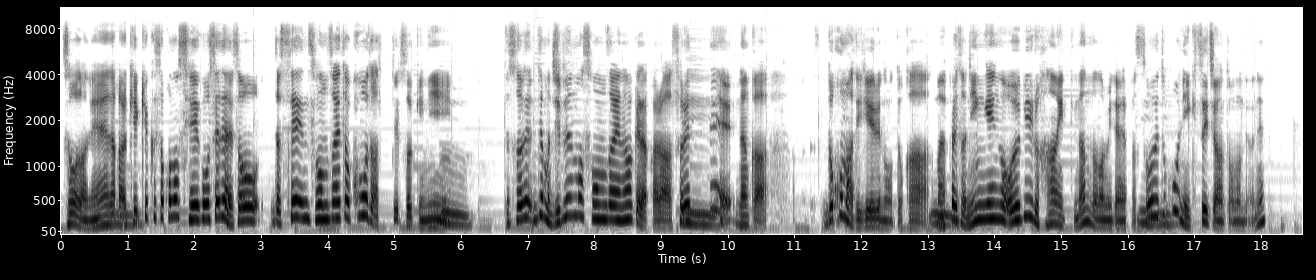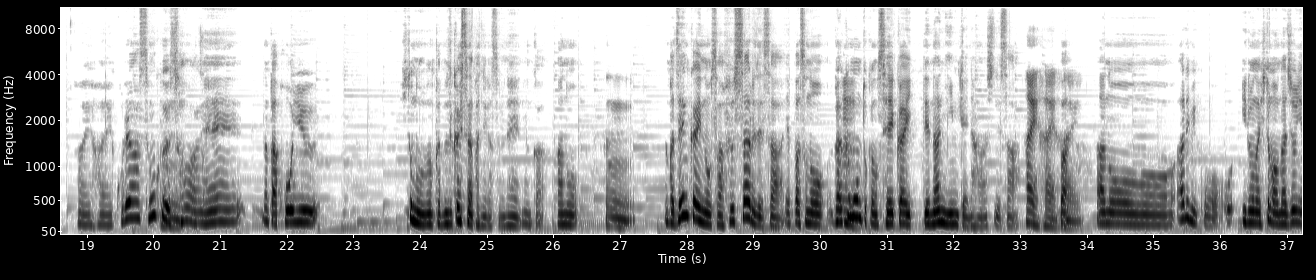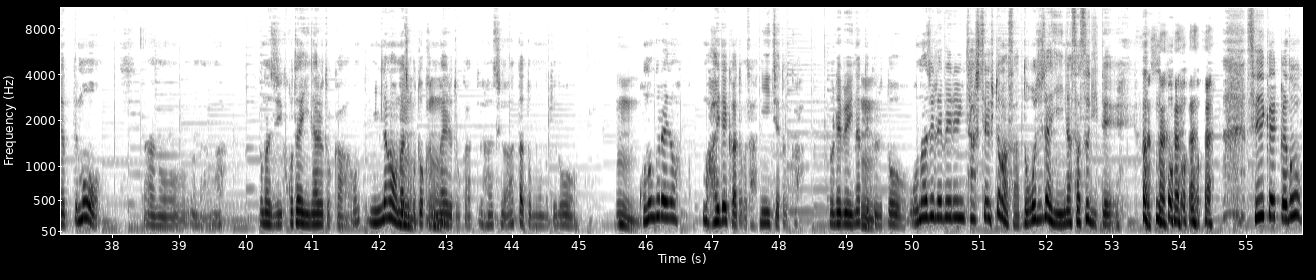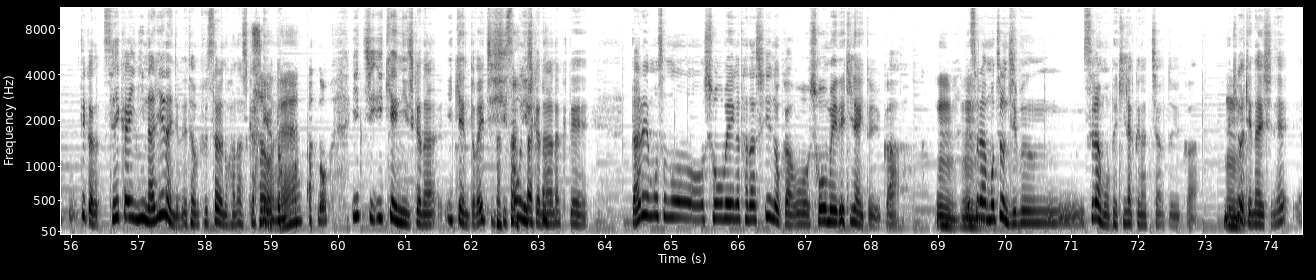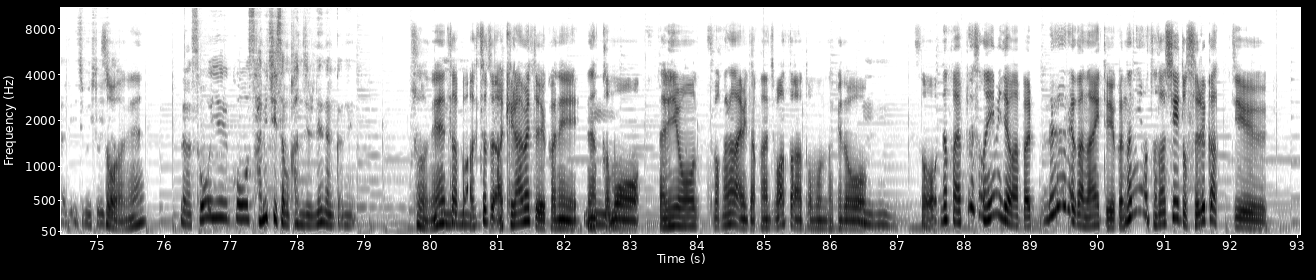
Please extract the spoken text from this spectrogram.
そうだね。だから結局そこの整合性だよね。そう、じゃ存在とはこうだって言った時うに、ん。でそれ、でも自分も存在なわけだから、それって、なんか、どこまで言えるのとか、うんまあ、やっぱりその人間が及びる範囲って何なのみたいな、やっぱそういうところに行き着いちゃうなと思うんだよね。はいはい。これはすごく、うんそうだね。なんかこういう人のなんか難しさな感じがするね。なんか、あの、うん。なんか前回のさ、フッサールでさ、やっぱその学問とかの正解って何、みたいな話でさ、はいはいはい。あのーある意味こう、いろんな人が同じようにやっても、あのーなんだろうな、同じ答えになるとか、おみんなが同じことを考えるとかっていう話があったと思うんだけど、うん。このぐらいの、まあ、ハイデッカーとかさ、ニーチェとかのレベルになってくると、同じレベルに達してる人がさ、同時代にいなさすぎて、正解かどう、っていうか、正解になり得ないんだよね、多分フッサルの話から言うと。そうねあの、一意見にしかな、意見とか一思想にしかならなくて、誰もその証明が正しいのかを証明できないというか、うん、うん。でそれはもちろん自分すらもできなくなっちゃうというか、できるわけないしね、一部一人じゃそうだね。だからそういうこう寂しさも感じるね、なんかね。そうね。多分、あちょっと諦めというかね、なんかもう、誰にもわからないみたいな感じもあったなと思うんだけど、うんうんそう。なんかやっぱりその意味では、やっぱりルールがないというか、何を正しいとするかっていう、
